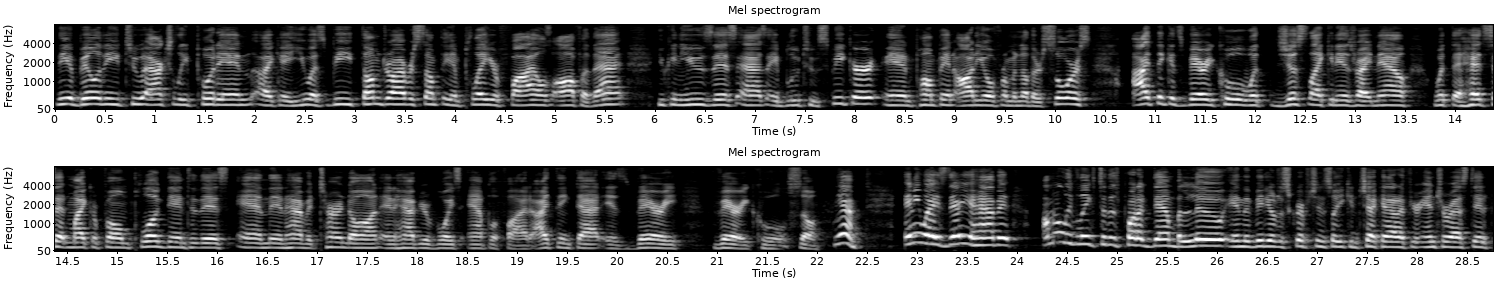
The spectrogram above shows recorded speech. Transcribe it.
the ability to actually put in like a USB thumb drive or something and play your files off of that. You can use this as a Bluetooth speaker and pump in audio from another source. I think it's very cool with just like it is right now with the headset microphone plugged into this and then have it turned on and have your voice amplified. I think that is very, very cool. So yeah, anyways, there you have it. I'm gonna leave links to this product down below in the video description so you can check it out if you're interested.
